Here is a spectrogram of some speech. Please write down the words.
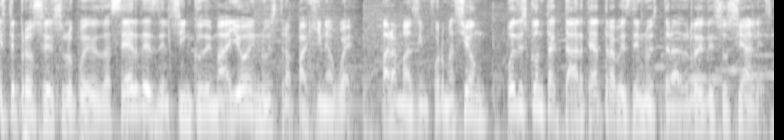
este proceso lo puedes hacer desde el 5 de mayo en nuestra página web. Para más información, puedes contactarte a través de nuestras redes sociales.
